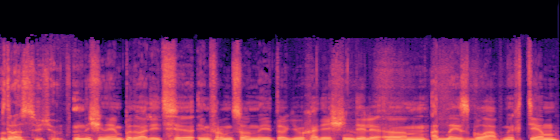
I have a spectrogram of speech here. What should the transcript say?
Здравствуйте. Начинаем подводить э, информационные итоги выходящей недели. Эм, одна из главных тем,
